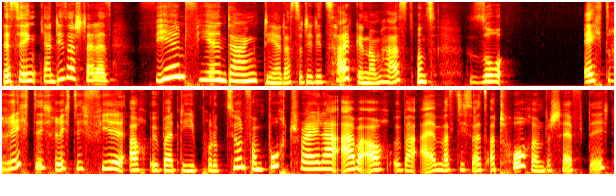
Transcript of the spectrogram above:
Deswegen an dieser Stelle vielen, vielen Dank dir, dass du dir die Zeit genommen hast, uns so echt richtig, richtig viel auch über die Produktion vom Buchtrailer, aber auch über allem, was dich so als Autorin beschäftigt,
